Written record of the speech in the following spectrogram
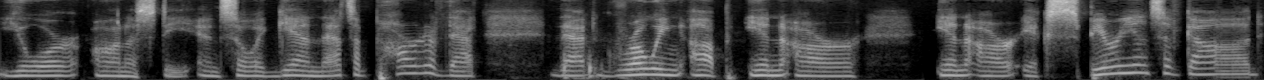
your honesty and so again that's a part of that that growing up in our in our experience of god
